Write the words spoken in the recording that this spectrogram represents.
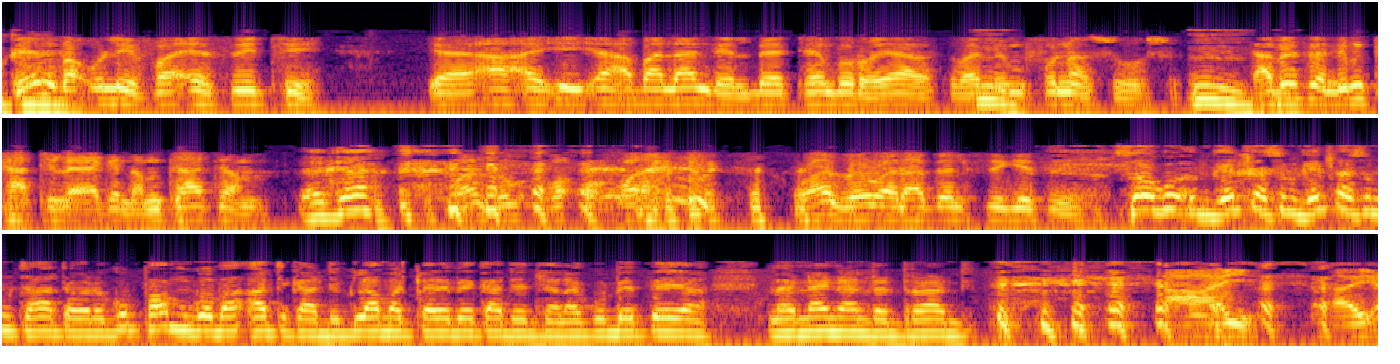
njengoba ulifa esithi abalandeli beTemple Royals babemfuna mm. susu mm. ndabe sendimthathile ke ndamthatha okay wazoba lapha elisikisini so ngexesha ngexesha umthatha wena kuphambi koba athi kanti kula maqela bekade edlala kubepeya la 900 rand hayi hayi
